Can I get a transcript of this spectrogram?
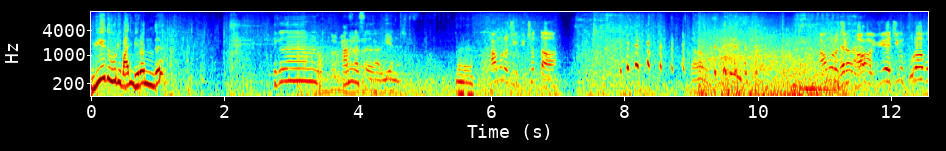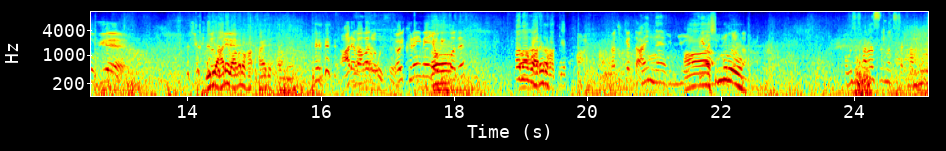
위에도 우리 많이 밀었는데? 지금 다 밀었어요 나 위에는. 네. 함으로 지금 미쳤다 잘하고. 함으로 지금 내려가자. 봐 위에 지금 보라고 위에 지금 우리 아래? 막으러 가, 가야 될 거 아니에요. 아래 막아줘 하고 있어요. 여기 어. 여기 있거든 하나하고 아, 아래로. 갈게. 나 죽겠다 다 있네. 아, 신무로. 거기서 살았으면 진짜 감무로.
